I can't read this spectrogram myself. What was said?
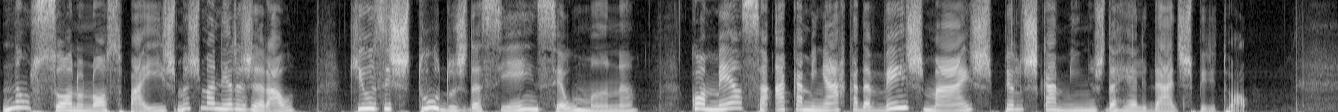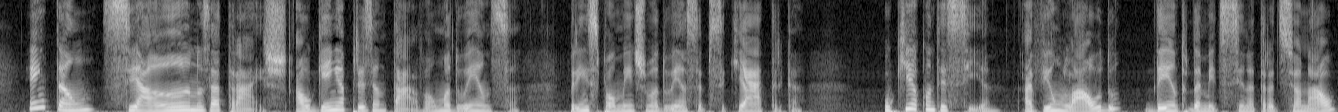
não só no nosso país, mas de maneira geral, que os estudos da ciência humana começa a caminhar cada vez mais pelos caminhos da realidade espiritual. Então, se há anos atrás alguém apresentava uma doença, principalmente uma doença psiquiátrica, o que acontecia? Havia um laudo dentro da medicina tradicional,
